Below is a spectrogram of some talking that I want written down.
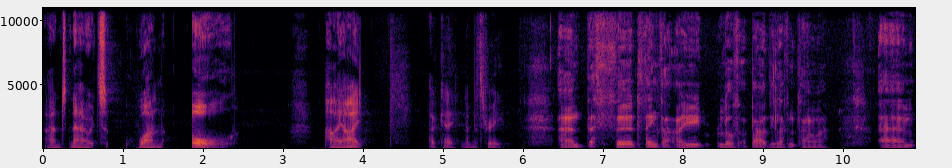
and now it's one all. Aye aye. Okay, number three. And the third thing that I love about the eleventh hour, um,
